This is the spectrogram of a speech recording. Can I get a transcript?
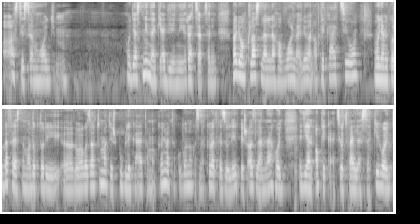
azt hiszem, hogy hogy ezt mindenki egyéni recept szerint. Nagyon klassz lenne, ha volna egy olyan applikáció, hogy amikor befejeztem a doktori dolgozatomat, és publikáltam a könyvet, akkor gondolkoztam, a következő lépés az lenne, hogy egy ilyen applikációt fejleszek ki, hogy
